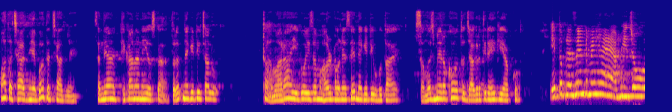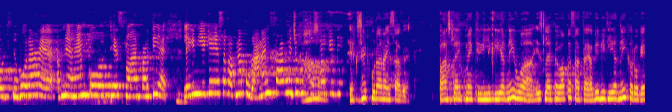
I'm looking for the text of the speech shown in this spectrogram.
बहुत अच्छा आदमी है, बहुत अच्छा आदमी है। संध्या ठिकाना नहीं उसका, तुरंत नेगेटिव चालू। तो हमारा इगोइज्म हर्ट होने से नेगेटिव होता है। समझ में रखो तो जागृति रहेगी आपको। ये तो प्रेजेंट में है अभी जो हो रहा है अपने अहम को ठेस पड़ती है। लेकिन ये क्या ये सब अपना पुराना हिसाब है जो हम दूसरों के लिए एग्जैक्ट पुराना हिसाब है। पास्ट लाइफ में क्लियर नहीं हुआ इस लाइफ में वापस आता है अभी भी क्लियर नहीं करोगे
